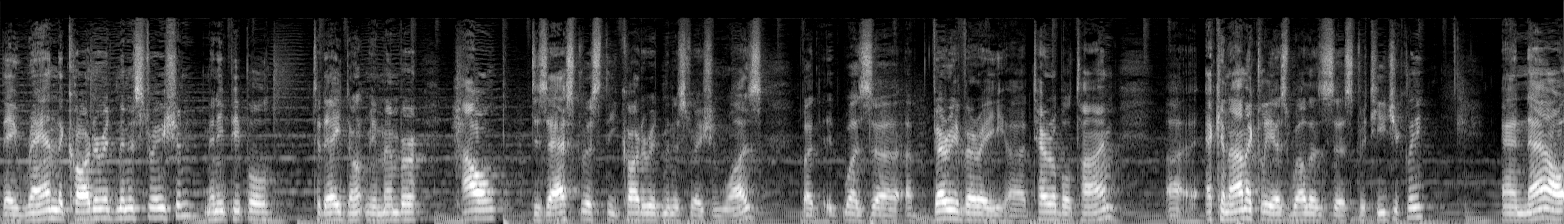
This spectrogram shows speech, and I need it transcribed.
They ran the Carter administration. Many people today don't remember how disastrous the Carter administration was, but it was a, a very, very uh, terrible time, uh, economically as well as uh, strategically. And now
